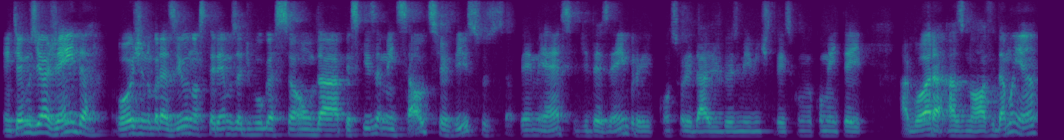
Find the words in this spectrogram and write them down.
Em termos de agenda, hoje no Brasil nós teremos a divulgação da pesquisa mensal de serviços, a PMS, de dezembro e consolidado de 2023, como eu comentei agora às 9 da manhã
